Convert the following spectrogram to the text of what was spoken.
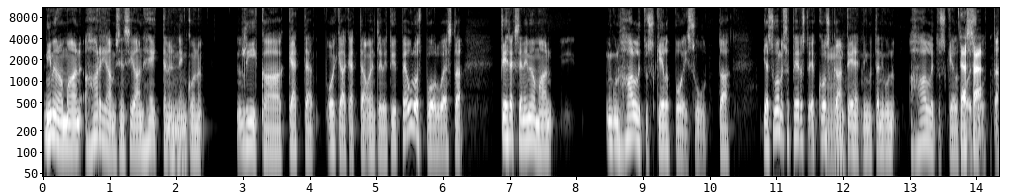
nimenomaan harjaamisen sijaan heittänyt mm. niin kuin liikaa kättä, oikeaa kättä ojenteleviä tyyppejä ulos puolueesta tehdäkseen nimenomaan niin kuin hallituskelpoisuutta. Ja Suomessa perustajat ei koskaan Mm. tehneet niin kuin, niin kuin hallituskelpoisuutta.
